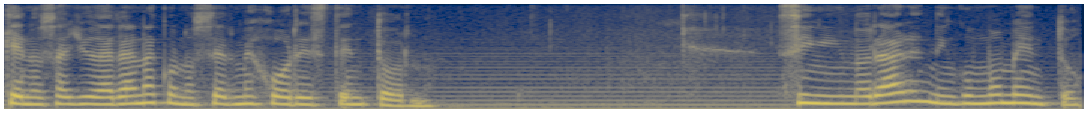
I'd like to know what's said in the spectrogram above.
que nos ayudarán a conocer mejor este entorno. Sin ignorar en ningún momento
